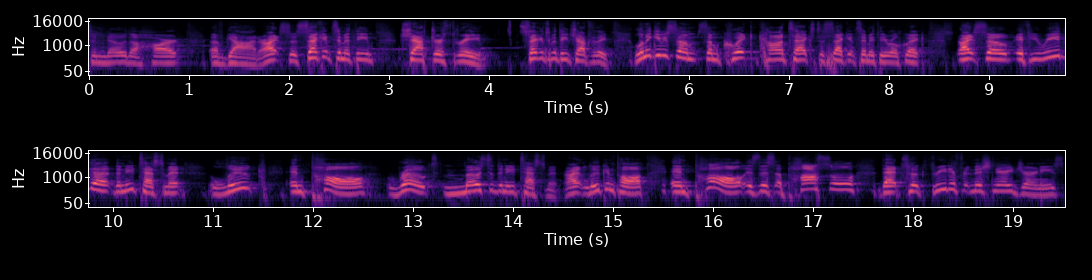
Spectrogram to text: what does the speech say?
to know the heart of God. All right, so 2 Timothy chapter 3. 2 Timothy chapter 3. Let me give you some, some quick context to 2 Timothy, real quick. All right, so if you read the, the New Testament, Luke and Paul wrote most of the New Testament, right? Luke and Paul. And Paul is this apostle that took three different missionary journeys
